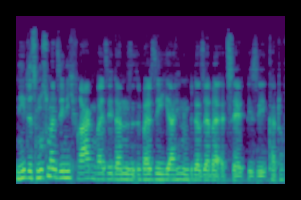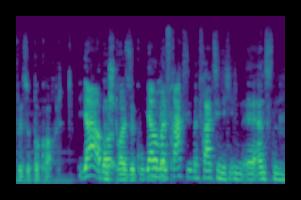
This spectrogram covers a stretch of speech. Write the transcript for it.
Nee, das muss man sie nicht fragen, weil sie dann, weil sie ja hin und wieder selber erzählt, wie sie Kartoffelsuppe kocht. Ja, aber, Und Streuselkuchen. ja, aber man fragt sie, man fragt sie nicht in äh, ernsten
